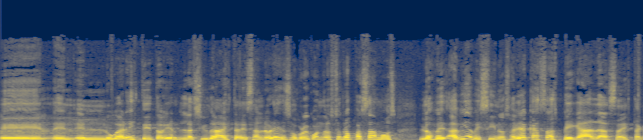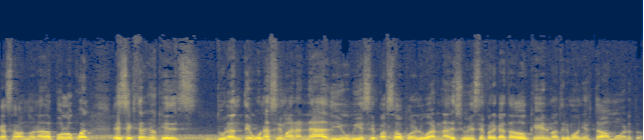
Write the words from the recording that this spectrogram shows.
eh, el, lugar este, todavía la ciudad esta de San Lorenzo, porque cuando nosotros pasamos, los, había vecinos, había casas pegadas a esta casa abandonada, por lo cual es extraño que durante una semana nadie hubiese pasado por el lugar, nadie se hubiese percatado que el matrimonio estaba muerto.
